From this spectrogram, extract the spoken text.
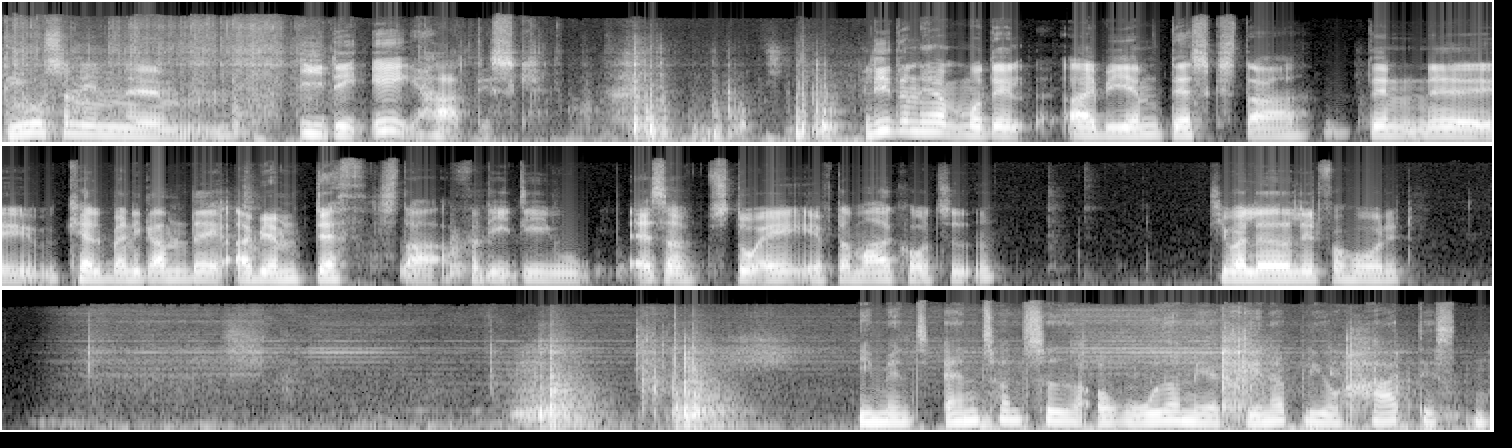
Det er jo sådan en øh, IDE harddisk. Lige den her model, IBM Desk Star, den øh, kaldte man i gamle dage IBM Death Star, fordi de jo altså stod af efter meget kort tid. Ikke? De var lavet lidt for hurtigt. Imens Anton sidder og roder med at genopleve harddisken,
